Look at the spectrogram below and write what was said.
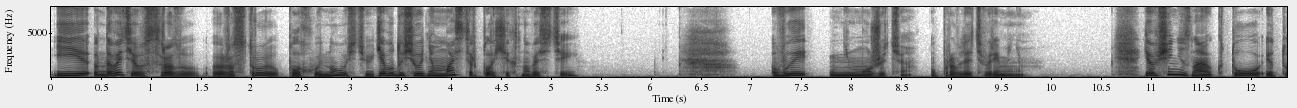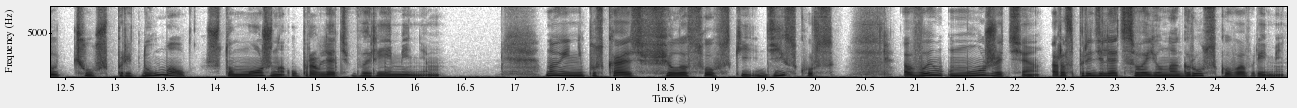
И давайте я вас сразу расстрою плохой новостью. Я буду сегодня мастер плохих новостей. Вы не можете управлять временем. Я вообще не знаю, кто эту чушь придумал, что можно управлять временем. Ну и не пускаясь в философский дискурс, вы можете распределять свою нагрузку во времени.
